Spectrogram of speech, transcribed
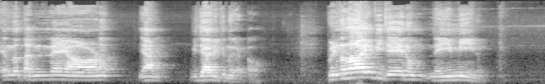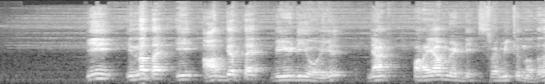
എന്ന് തന്നെയാണ് ഞാൻ വിചാരിക്കുന്നത് കേട്ടോ. പിണറായി വിജയനും നെയ്മീനും. ഈ ഇന്നത്തെ ഈ ആദ്യത്തെ വീഡിയോയിൽ ഞാൻ പറയാൻ വേണ്ടി ശ്രമിക്കുന്നത്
